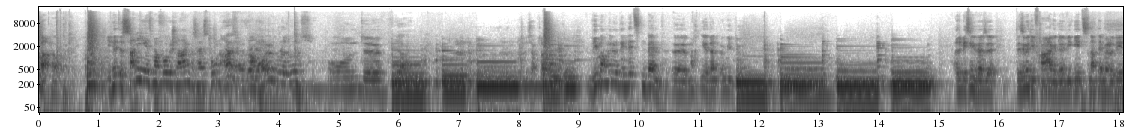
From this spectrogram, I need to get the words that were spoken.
Power. Ich hätte Sunny jetzt mal vorgeschlagen, das heißt Tonart, Ja, sehr Amol oder sowas. Und äh, Ja. ist ja klar. Wie machen wir nur den letzten Vamp? Äh, macht ihr dann irgendwie. Also beziehungsweise, das ist immer die Frage, ne? wie geht's nach der Melodie?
